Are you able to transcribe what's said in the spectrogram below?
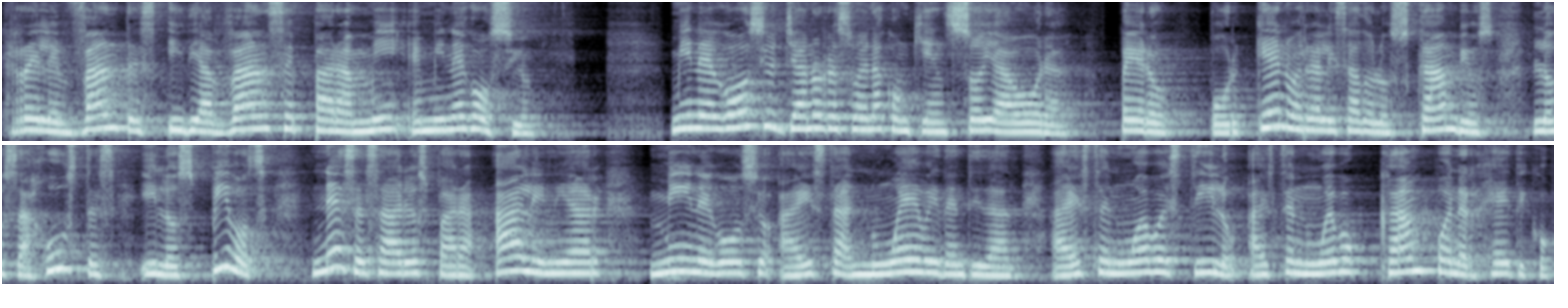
relevantes y de avance para mí en mi negocio. Mi negocio ya no resuena con quien soy ahora, pero por qué no he realizado los cambios, los ajustes y los pivots necesarios para alinear mi negocio a esta nueva identidad, a este nuevo estilo, a este nuevo campo energético,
